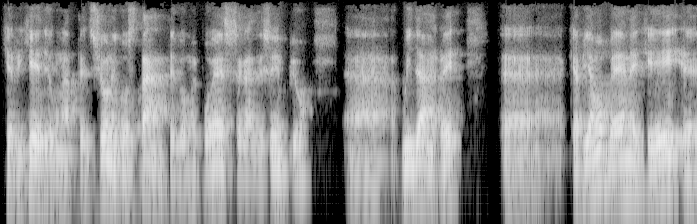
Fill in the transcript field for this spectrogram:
che richiede un'attenzione costante, come può essere ad esempio eh, guidare, eh, capiamo bene che eh,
